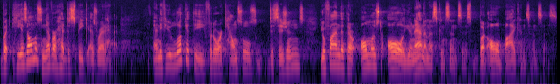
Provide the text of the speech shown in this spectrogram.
but he has almost never had to speak as Red Hat. And if you look at the Fedora Council's decisions, you'll find that they're almost all unanimous consensus, but all by consensus.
